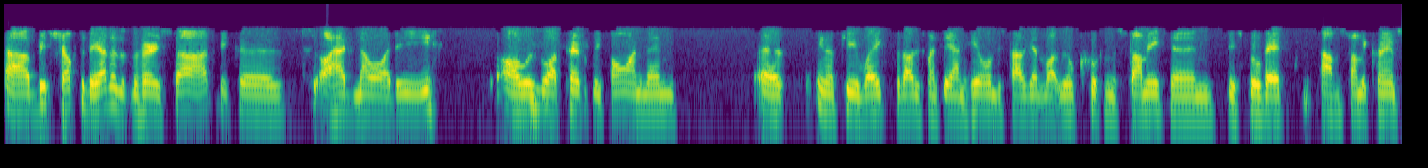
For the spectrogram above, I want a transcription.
Uh, a bit shocked about it at the very start because I had no idea. I was like perfectly fine, and then uh, in a few weeks, but I just went downhill and just started getting like real crook in the stomach and this real bad um, stomach cramps.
